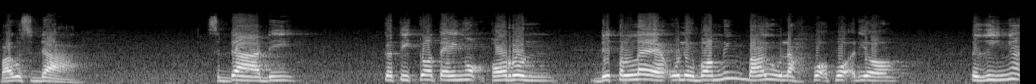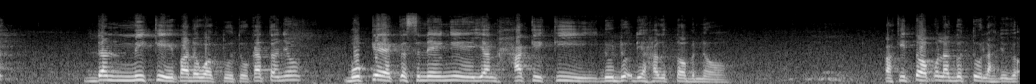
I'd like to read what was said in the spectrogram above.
Baru sedar sedar di ketika tengok korun ditelan oleh bombing barulah puak-puak dia teringat dan mikir pada waktu tu. Katanya bukan kesenangan yang hakiki duduk di harta benda. Pak kita pun lagu tu lah juga.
